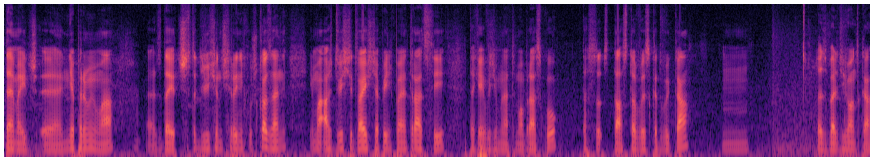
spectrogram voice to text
damage nie premiuma, zadaje 390 średnich uszkodzeń i ma aż 225 penetracji, tak jak widzimy na tym obrazku. Ta, ta stowyska dwójka. Mm, to jest BL9,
